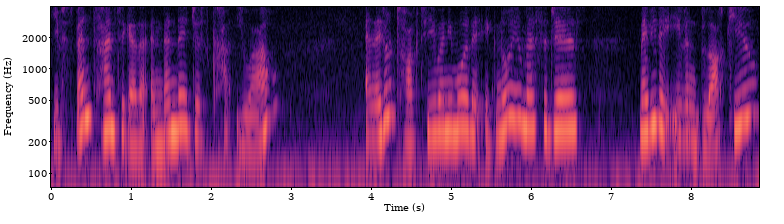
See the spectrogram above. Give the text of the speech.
you've spent time together, and then they just cut you out and they don't talk to you anymore, they ignore your messages, maybe they even block you.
